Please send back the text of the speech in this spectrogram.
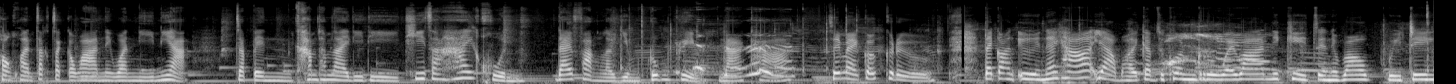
ของขวัญจากจักรวาลในวันนี้เนี่ย จะเป็นคำทำนายดีๆ ที่จะให้คุณได้ฟังแล้วยิ้มกลุ้มกลิ่มนะคะ ใช่ไหมก็กรูแต่ก่อนอื่นนะคะ อยากบอกให้กับทุกคนรู้ไว้ว่านี่คือ general reading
